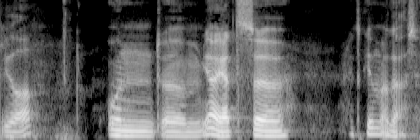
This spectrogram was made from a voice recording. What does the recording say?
ja. Und ähm, ja, jetzt, äh, jetzt geben wir Gas.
